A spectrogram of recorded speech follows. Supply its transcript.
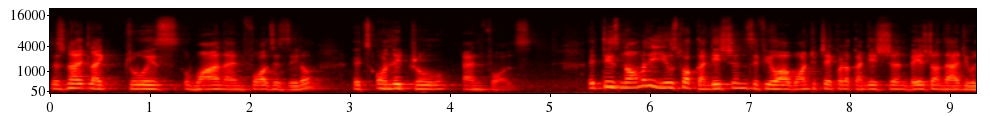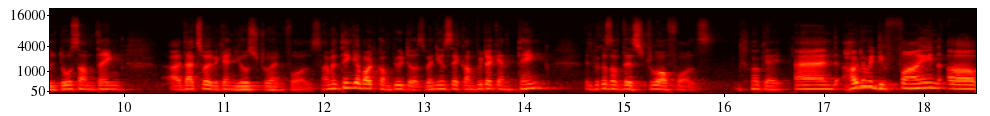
So it's not like true is one and false is zero. It's only true and false. It is normally used for conditions. If you want to check for a condition, based on that, you will do something uh, that's why we can use true and false. I mean, think about computers. When you say computer can think, it's because of this true or false. Okay. And how do we define a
